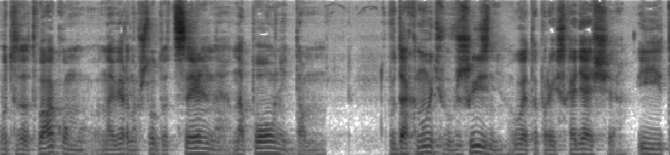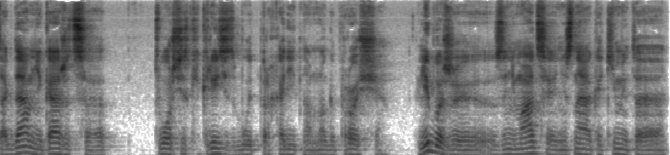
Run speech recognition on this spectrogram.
вот этот вакуум, наверное, в что-то цельное, наполнить там, вдохнуть в жизнь, в это происходящее. И тогда, мне кажется, творческий кризис будет проходить намного проще. Либо же заниматься, я не знаю, какими-то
